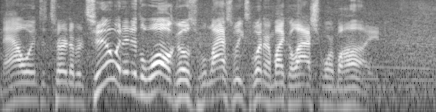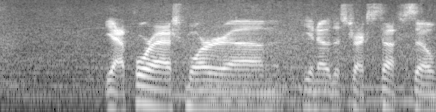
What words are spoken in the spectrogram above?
Now into turn number two and into the wall goes last week's winner, Michael Ashmore, behind yeah, poor Ashmore. Um, you know, this track's tough, so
